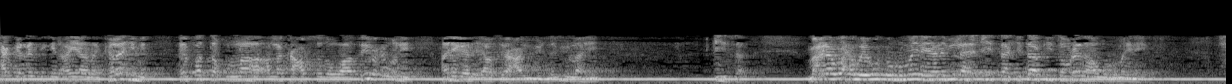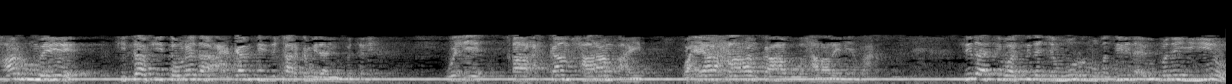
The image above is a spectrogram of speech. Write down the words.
xagga rabbigiin ayaanan kala imid. Ee fattaqu llaha alla ka cabsado waatiicuuni anigana i ateeca ayuu yidhi nabiyullaahi ciisa macnaha waxa weeye wuxuu rumaynayaa nabiyullaahi ciisa kitaabkii tawreedaha wuu rumaynaya ha rumeeye kitaabkii tawreedaha axkaamtiisii qaar ka mida ayuu bedelay wixii axkaam xaaraam ahayd waxyaala xaaraamka aha buu u xalaalaynaya macna sidaasi waa sida jamhuurulmufasiriin ay u badan yihiinoo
